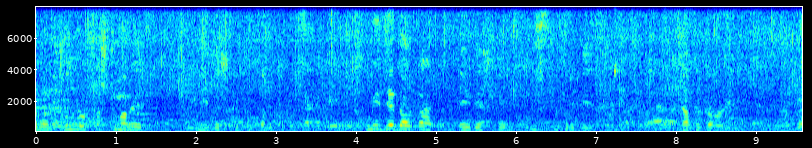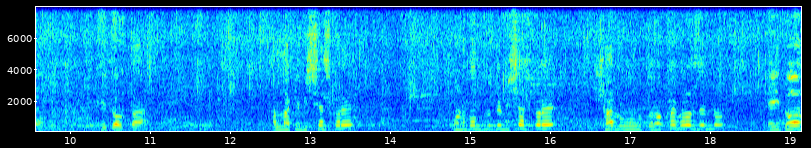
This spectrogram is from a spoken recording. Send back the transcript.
এবং সুন্দর সুষ্ঠুভাবে উনি দেশকে পরিচালিত করেছেন। উনি যে দলটা এই দেশকে প্রতিষ্ঠিত করে দিয়েছেন জাতীয়তাবাদী এই দলটা আল্লাহকে বিশ্বাস করে, গণতন্ত্রকে বিশ্বাস করে, সার্বভৌমত্ব রক্ষা করার জন্য, এই দল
